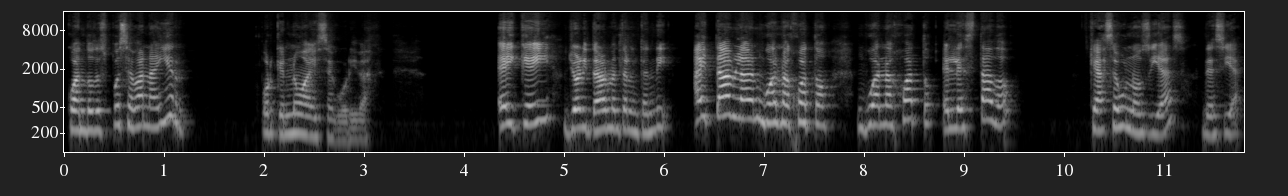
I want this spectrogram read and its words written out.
cuando después se van a ir? Porque no hay seguridad. AKI, yo literalmente lo entendí. Hay tabla en Guanajuato. Guanajuato, el estado que hace unos días decía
